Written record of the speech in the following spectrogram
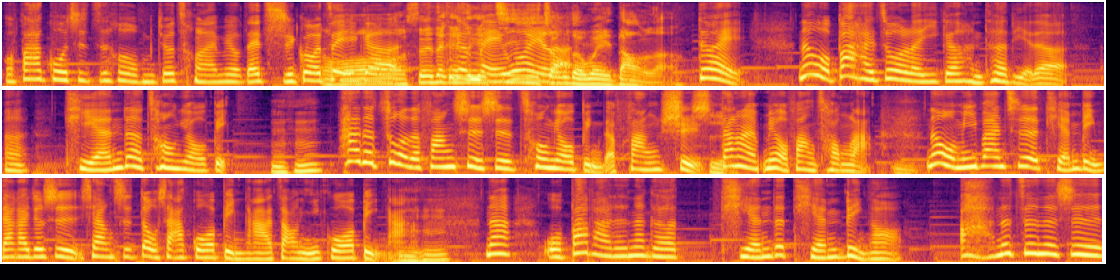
我爸过世之后，我们就从来没有再吃过这一个，哦、所以这个美味中的味道了。对，那我爸还做了一个很特别的，嗯。甜的葱油饼，嗯哼，它的做的方式是葱油饼的方式，当然没有放葱啦。嗯、那我们一般吃的甜饼大概就是像是豆沙锅饼啊、枣泥锅饼啊。嗯、那我爸爸的那个甜的甜饼哦，啊，那真的是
